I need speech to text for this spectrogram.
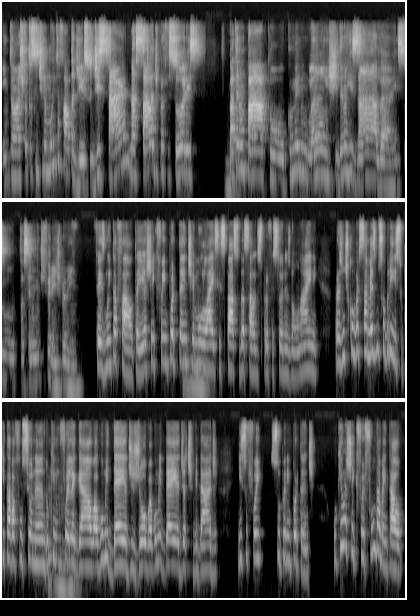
Então, acho que eu estou sentindo muita falta disso, de estar na sala de professores, batendo um papo, comendo um lanche, dando risada. Isso está sendo muito diferente para mim. Fez muita falta. E achei que foi importante uhum. emular esse espaço da sala dos professores no online, para a gente conversar mesmo sobre isso, o que estava funcionando, o que não foi uhum. legal, alguma ideia de jogo, alguma ideia de atividade. Isso foi super importante. O que eu achei que foi fundamental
